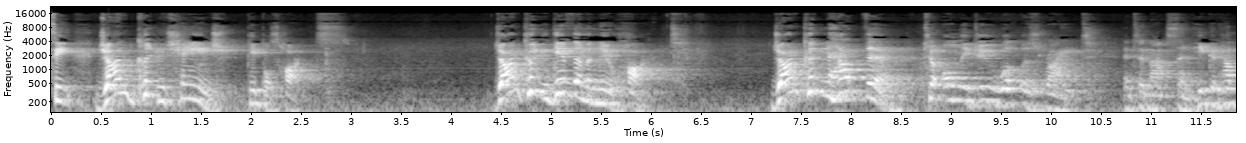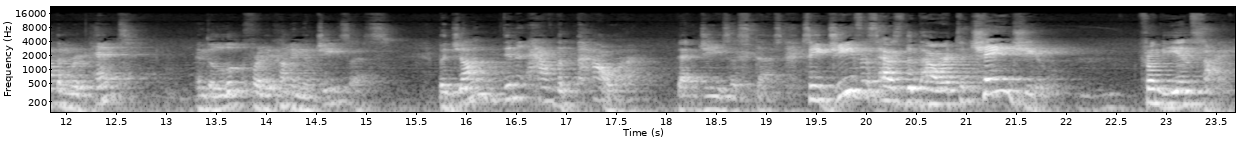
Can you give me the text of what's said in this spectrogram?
See, John couldn't change people's hearts. John couldn't give them a new heart. John couldn't help them to only do what was right and to not sin. He could help them repent and to look for the coming of Jesus. But John didn't have the power that Jesus does. See, Jesus has the power to change you from the inside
